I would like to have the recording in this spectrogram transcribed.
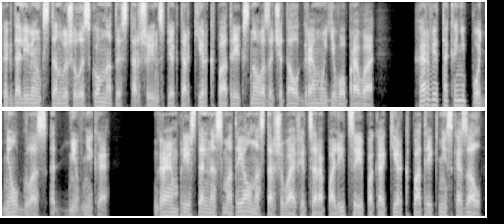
Когда Ливингстон вышел из комнаты, старший инспектор Кирк Патрик снова зачитал Грэму его права. Харви так и не поднял глаз от дневника. Грэм пристально смотрел на старшего офицера полиции, пока Кирк Патрик не сказал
